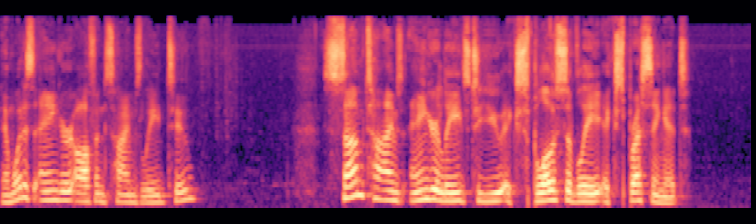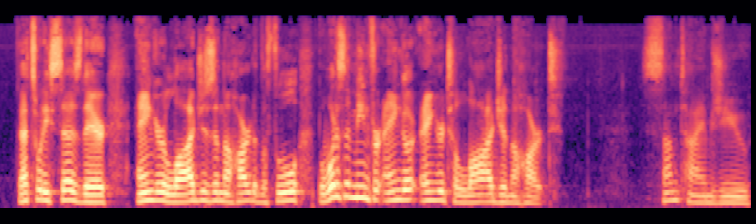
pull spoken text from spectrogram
And what does anger oftentimes lead to? Sometimes anger leads to you explosively expressing it. That's what he says there. Anger lodges in the heart of a fool. But what does it mean for anger, anger to lodge in the heart? Sometimes you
